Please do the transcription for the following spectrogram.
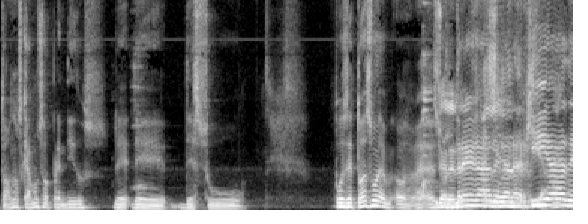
todos nos quedamos sorprendidos de, de- de su. Pues de toda su, eh, eh, su De la entrega, energía, de la de la energía, de,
